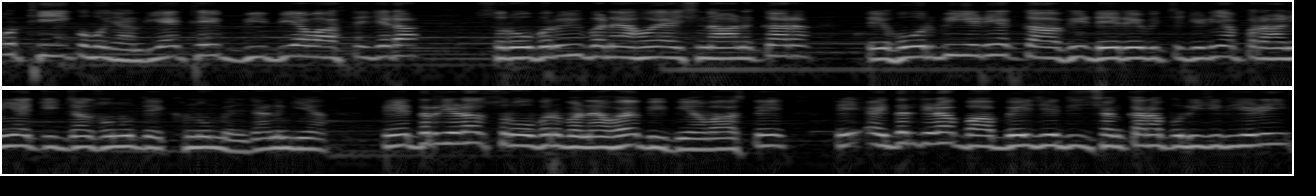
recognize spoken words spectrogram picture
ਉਹ ਠੀਕ ਹੋ ਜਾਂਦੀ ਆ। ਇੱਥੇ ਬੀਬੀਆਂ ਵਾਸਤੇ ਜਿਹੜਾ ਸਰੋਵਰ ਵੀ ਬਣਿਆ ਹੋਇਆ, ਇਸ਼ਨਾਨ ਘਰ ਤੇ ਹੋਰ ਵੀ ਜਿਹੜੀਆਂ ਕਾਫੀ ਡੇਰੇ ਵਿੱਚ ਜਿਹੜੀਆਂ ਪੁਰਾਣੀਆਂ ਚੀਜ਼ਾਂ ਤੁਹਾਨੂੰ ਦੇਖਣ ਨੂੰ ਮਿਲ ਜਾਣਗੀਆਂ। ਤੇ ਇੱਧਰ ਜਿਹੜਾ ਸਰੋਵਰ ਬਣਿਆ ਹੋਇਆ ਬੀਬੀਆਂ ਵਾਸਤੇ ਤੇ ਇੱਧਰ ਜਿਹੜਾ ਬਾਬੇ ਜੀ ਦੀ, ਸ਼ੰਕਰਾਪੁਰੀ ਜੀ ਦੀ ਜਿਹੜੀ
